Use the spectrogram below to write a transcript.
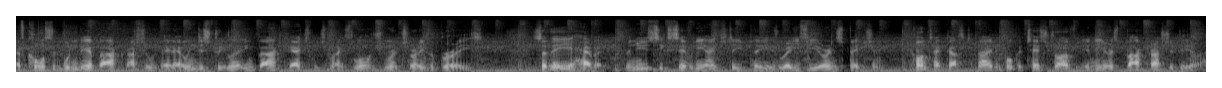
Of course it wouldn't be a Bar Crusher without our industry leading bar catch which makes launch and retrieve a breeze. So there you have it, the new 670 HTP is ready for your inspection. Contact us today to book a test drive with your nearest Bar Crusher dealer.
